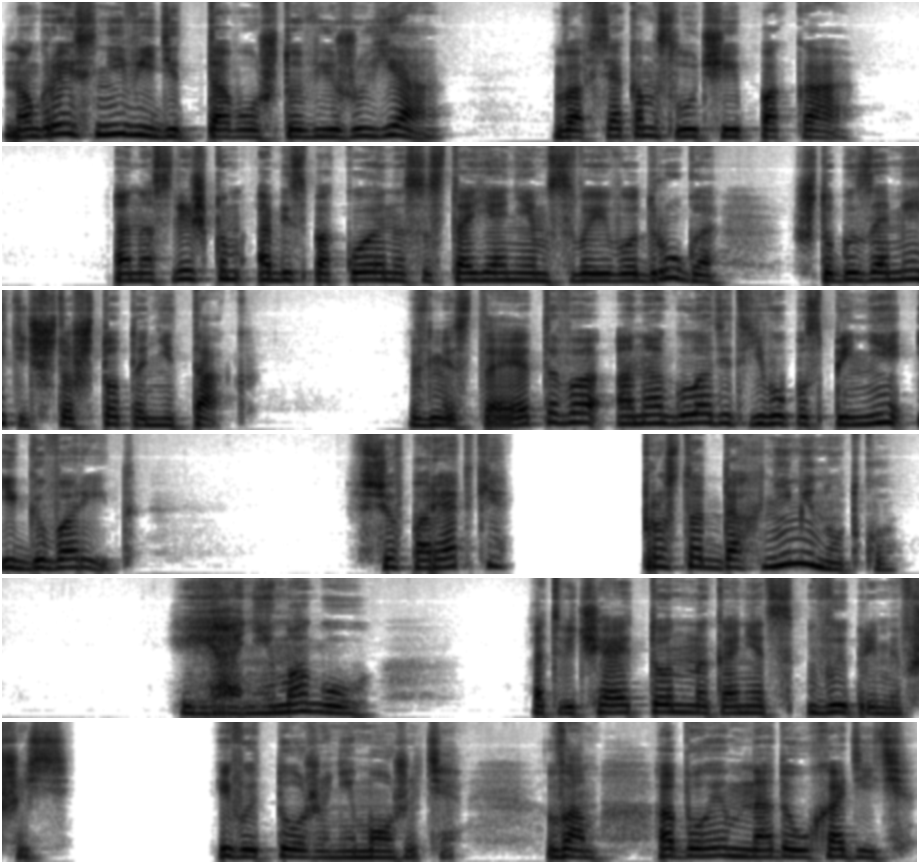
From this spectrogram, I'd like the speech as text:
Но Грейс не видит того, что вижу я. Во всяком случае, пока. Она слишком обеспокоена состоянием своего друга, чтобы заметить, что что-то не так. Вместо этого она гладит его по спине и говорит. «Все в порядке? Просто отдохни минутку». «Я не могу», — отвечает он, наконец, выпрямившись. «И вы тоже не можете. Вам обоим надо уходить.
